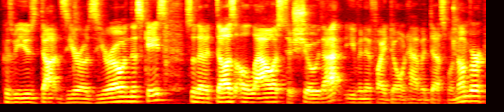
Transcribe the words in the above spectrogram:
because we use dot zero zero in this case so that it does allow us to show that even if I don't have a decimal number.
